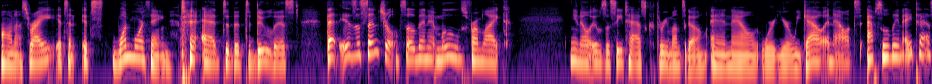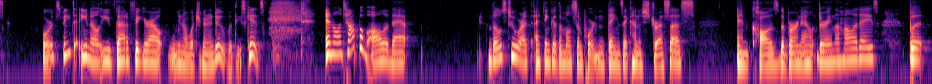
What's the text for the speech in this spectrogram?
on us, right? It's an it's one more thing to add to the to-do list that is essential. So then it moves from like you know, it was a C task 3 months ago and now we're you're a week out and now it's absolutely an A task or it's be you know you've got to figure out you know what you're going to do with these kids and on top of all of that those two are i think are the most important things that kind of stress us and cause the burnout during the holidays but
